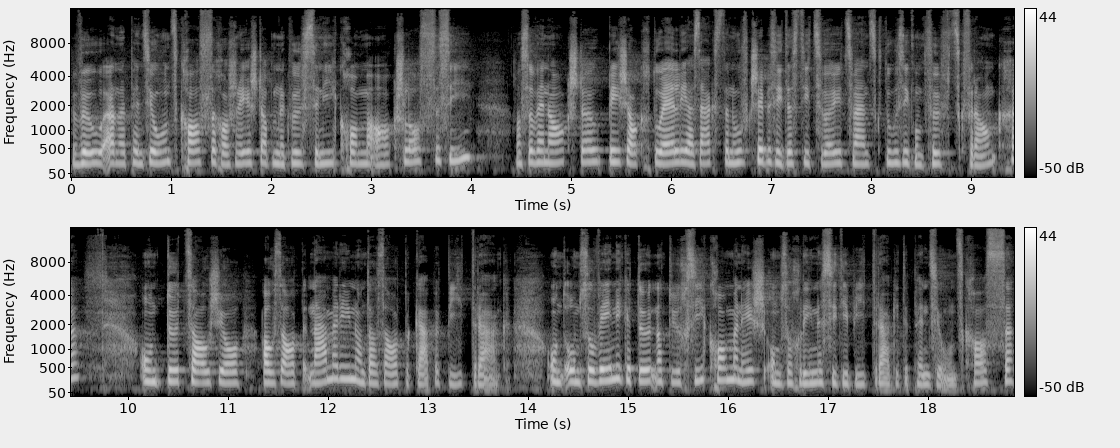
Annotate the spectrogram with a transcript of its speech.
weil an einer Pensionskasse kannst du erst ab einem gewissen Einkommen angeschlossen sein. Also wenn du angestellt bist, aktuell, ich habe sechs dann aufgeschrieben, sind das die 22'050 Franken. Und dort zahlst du ja als Arbeitnehmerin und als Arbeitgeber Beiträge. Und umso weniger dort natürlich das Einkommen ist, umso kleiner sind die Beiträge in der Pensionskasse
